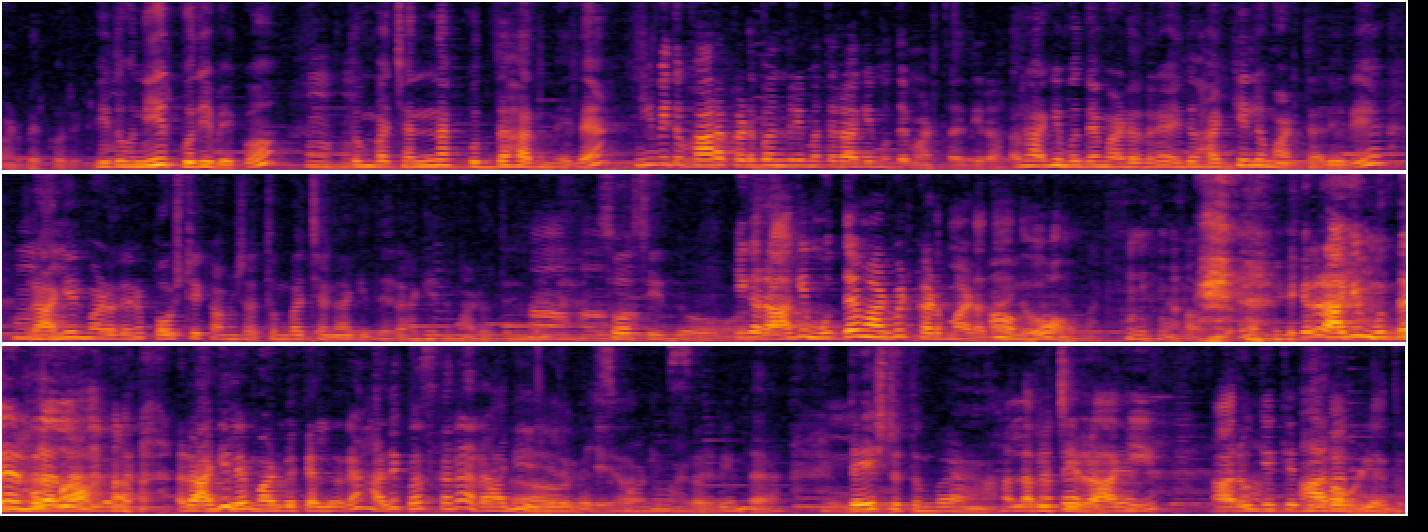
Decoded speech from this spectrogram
ಮಾಡಬೇಕು ರೀ. ಇದು ನೀರು ಕುದಿಬೇಕು. ತುಂಬಾ ಚೆನ್ನಾಗಿ ಕುದ್ದಾದ್ಮೇಲೆ ನೀವಿದು ಖಾರ ಕಡ್ಬಂದ್ರಿ ಮತ್ತೆ ರಾಗಿ ಮುದ್ದೆ ಮಾಡ್ತಾ ಇದ್ದೀರಾ? ರಾಗಿ ಮುದ್ದೆ ಮಾಡಿದ್ರೆ ಇದು ಹಕ್ಕಿಲು ಮಾಡ್ತಾರೆ ರೀ ರಾಗಿಲ್ ಮಾಡೋದ್ರೆ ಪೌಷ್ಟಿಕಾಂಶ ತುಂಬಾ ಚೆನ್ನಾಗಿದೆ ರಾಗಿಲ್ ಮಾಡೋದ್ರಿಂದ. ಸೋಸಿದ್ದು. ಈಗ ರಾಗಿ ಮುದ್ದೆ ಮಾಡ್ಬಿಟ್ಟು ಕಡ್ಬು ಮಾಡೋದು ಇದು? ಯಾಕಂದ್ರೆ ರಾಗಿ ಮುದ್ದೆ ಅಂದ್ರಲ್ಲ. ರಾಗಿಲೇ ಮಾಡ್ಬೇಕಲ್ವರ ಅದಕ್ಕೋಸ್ಕರ ರಾಗಿ ಮಾಡೋದ್ರಿಂದ ಟೇಸ್ಟ್ ತುಂಬಾ ಅಲ್ಲ ರಾಗಿ ಆರೋಗ್ಯಕ್ಕೆ ತುಂಬಾ ಒಳ್ಳೆಯದು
